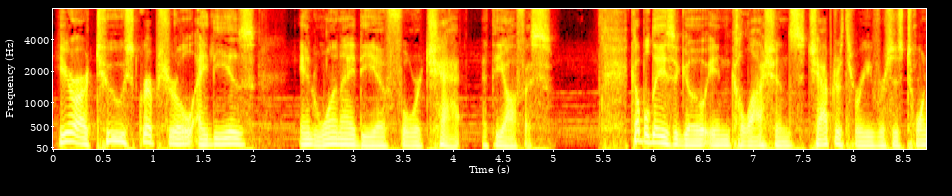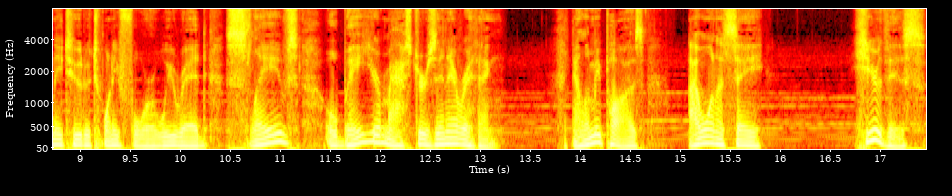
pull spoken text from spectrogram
here are two scriptural ideas and one idea for chat at the office. A couple days ago in Colossians chapter 3 verses 22 to 24 we read slaves obey your masters in everything. Now let me pause. I want to say hear this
